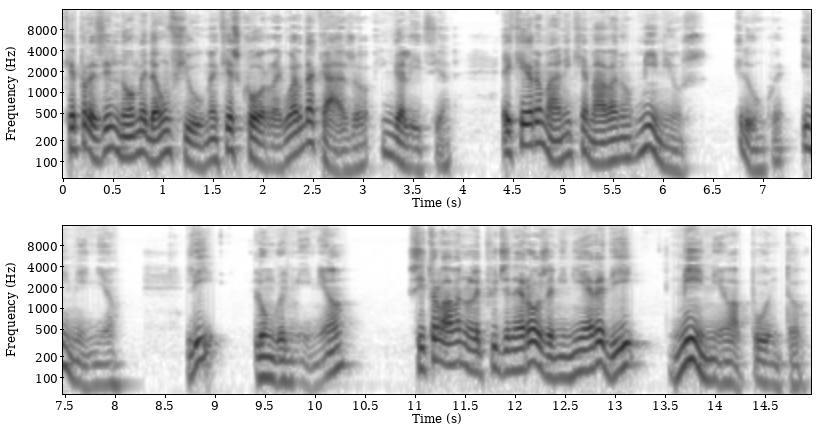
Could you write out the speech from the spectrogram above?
che prese il nome da un fiume che scorre, guarda caso, in Galizia e che i romani chiamavano Minius, e dunque il Minio. Lì, lungo il Minio, si trovavano le più generose miniere di Minio, appunto.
